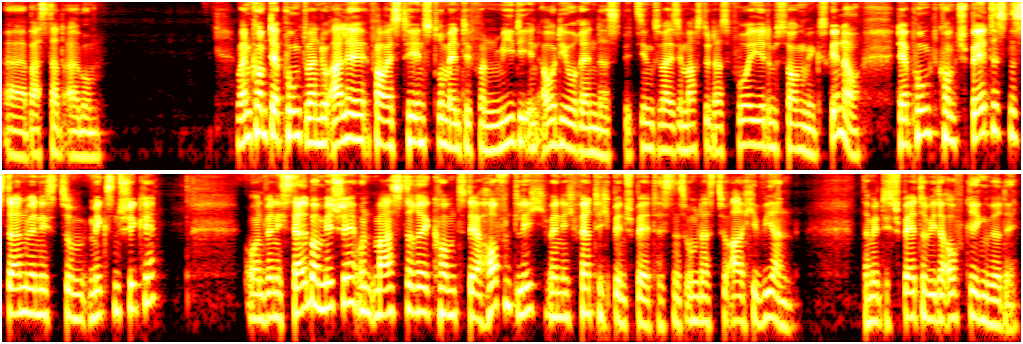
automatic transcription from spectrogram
äh, Bastard-Album. Wann kommt der Punkt, wann du alle VST-Instrumente von MIDI in Audio renderst, beziehungsweise machst du das vor jedem Songmix? Genau. Der Punkt kommt spätestens dann, wenn ich es zum Mixen schicke. Und wenn ich selber mische und mastere, kommt der hoffentlich, wenn ich fertig bin, spätestens, um das zu archivieren damit ich es später wieder aufkriegen würde.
